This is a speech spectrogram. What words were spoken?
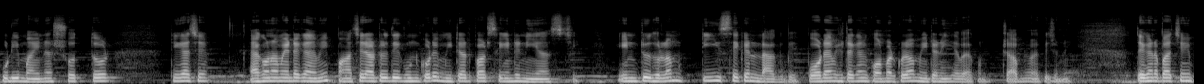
কুড়ি মাইনাস সত্তর, ঠিক আছে? এখন আমি এটাকে আমি পাঁচের আঠেরো দিয়ে গুণ করে মিটার পার সেকেন্ডে নিয়ে আসছি। ইন্টু ধরলাম টি সেকেন্ড লাগবে। পরে আমি সেটাকে আমি কনভার্ট করে মিটার নিয়ে যাব এখন, চাপ নেওয়ার কিছু নেই। তো এখানে পাচ্ছি আমি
